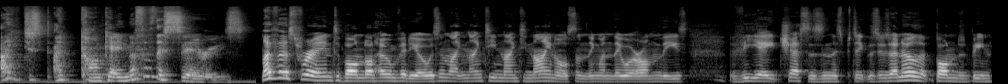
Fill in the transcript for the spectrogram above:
I just, I can't get enough of this series. My first foray into Bond on home video was in like 1999 or something when they were on these VHSs in this particular series. I know that Bond had been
